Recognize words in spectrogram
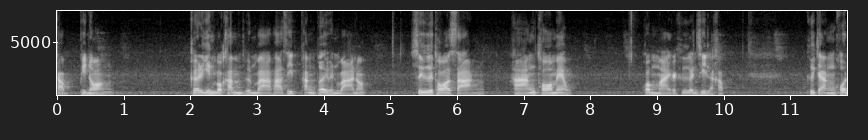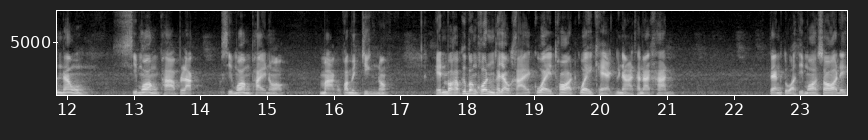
ครับพี่น้อง เคยได้ยินบ่คำเพิ่นว่าภาษิตพังเพยเพิ่นว่าเนาะซื้อทอสร้างหางทอแมว ความหมายก็คือกันสิแหละครับ คือจังคนเฮาสิมองภาพลักษณ์สิมองภายนอก มากกว่าความเป็นจริงเนาะเห็นบ่ครับคือบางคนเขาเจ้าขายกล้วยทอดกล้วยแขกอยู่หน้าธนาคารแต่งตัวที่อซ้อเด้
